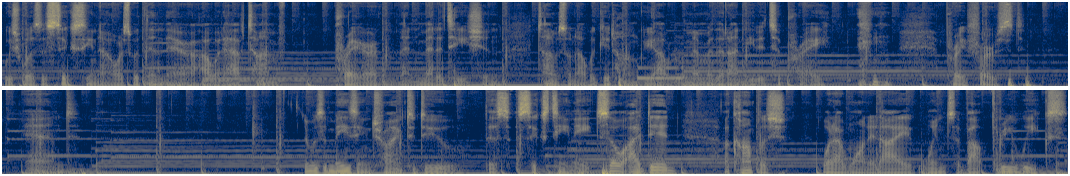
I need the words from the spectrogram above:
which was the 16 hours within there, I would have time of prayer and meditation. Times when I would get hungry, I would remember that I needed to pray, pray first. And it was amazing trying to do this 16.8. So I did accomplish what I wanted. I went about three weeks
